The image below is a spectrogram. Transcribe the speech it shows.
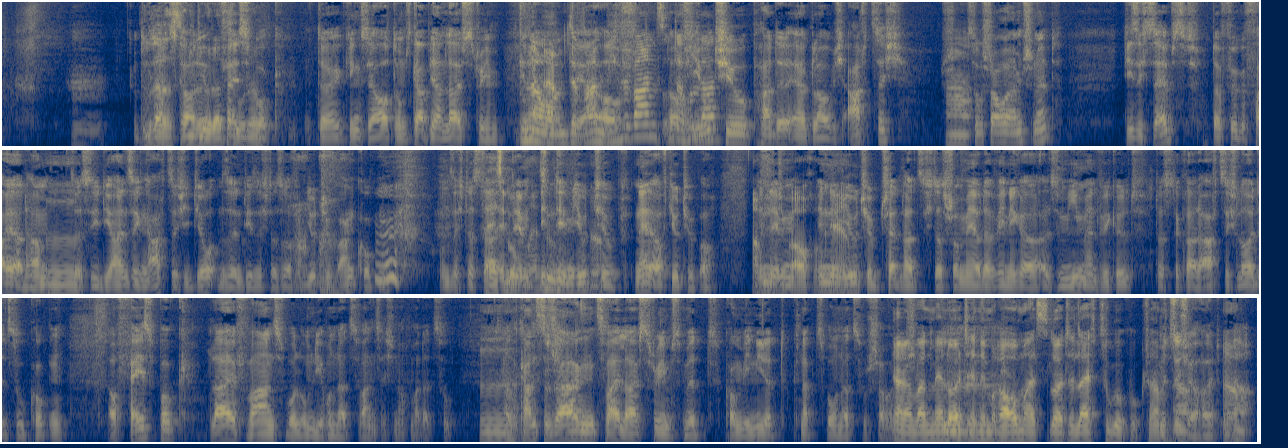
Du Oder sagst das Video gerade dazu, ne? Facebook, da ging es ja auch drum. Es gab ja einen Livestream. Genau, Ja, und da waren, wie auf, viel waren es? Unter auf 100? YouTube hatte er, glaube ich, 80 Ah. Zuschauer im Schnitt, die sich selbst dafür gefeiert haben, Mhm. dass sie die einzigen 80 Idioten sind, die sich das auf YouTube angucken und sich das da in Facebook dem, meinst in dem YouTube, ne, auf YouTube auch. Auf in YouTube dem, auch, in okay, dem ja. YouTube-Chat hat sich das schon mehr oder weniger als Meme entwickelt, dass da gerade 80 Leute zugucken. Auf Facebook Live waren es wohl um die 120 nochmal dazu. Mhm. Also kannst du sagen, zwei Livestreams mit kombiniert knapp 200 Zuschauern. Ja, da waren mehr Leute in dem Raum, als Leute live zugeguckt haben. mit Sicherheit. Ja. Ja.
